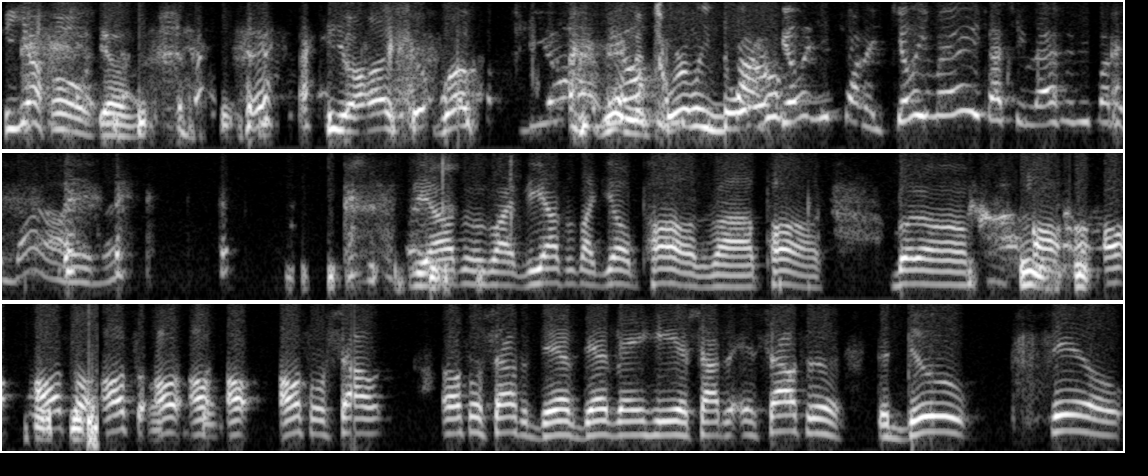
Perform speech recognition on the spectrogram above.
Yo, yo, you all right, bro? yo, in the twirly you door? trying? You trying to kill him, man? He got you laughing. You about to die out here, man. Beyonce was like, Beyonce was like, yo, pause, Rob, pause. But um, uh, uh, also, also, also, also, also shout, also shout out to Dev. Dev ain't here. Shout out to, and shout out to the dude Phil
